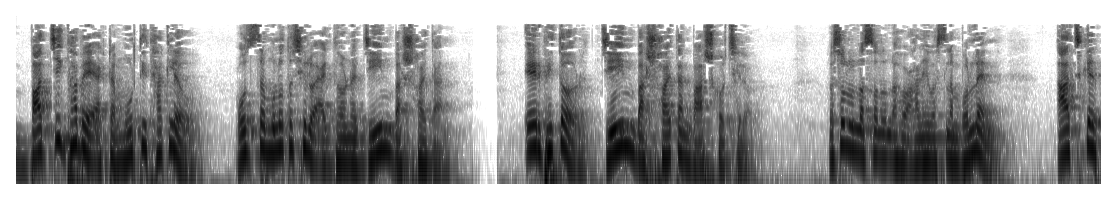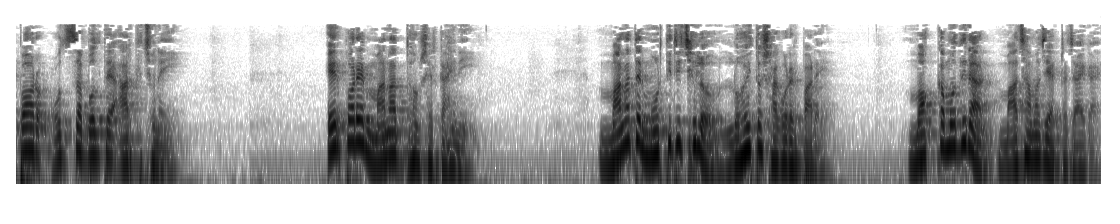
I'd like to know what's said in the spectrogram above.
বাহ্যিকভাবে একটা মূর্তি থাকলেও উজ্জা মূলত ছিল এক ধরনের জিন বা শয়তান। এর ভিতর জিন বা শয়তান বাস করছিল। রসুল্লাহ সাল্লু আলহিউসলাম বললেন, আজকের পর উজ্জা বলতে আর কিছু নেই। এরপরে মানাত ধ্বংসের কাহিনী। মানাতের মূর্তিটি ছিল লোহিত সাগরের পারে মক্কা মদিনার মাঝামাঝি একটা জায়গায়।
